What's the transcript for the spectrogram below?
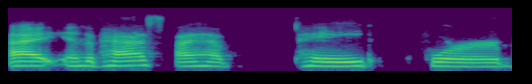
I in the past I have paid for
